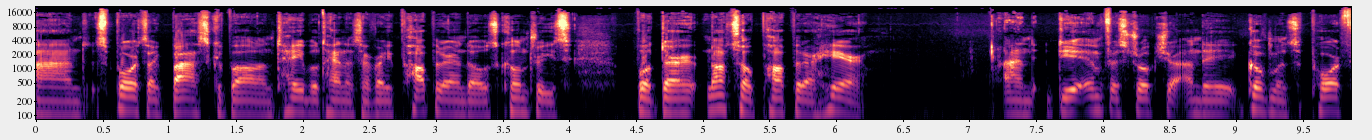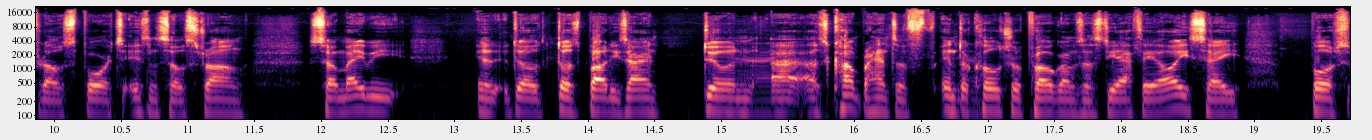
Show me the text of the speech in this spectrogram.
and sports like basketball and table tennis are very popular in those countries, but they're not so popular here. And the infrastructure and the government support for those sports isn't so strong. So maybe you know, those, those bodies aren't doing uh, as comprehensive intercultural programs as the FAI say, but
